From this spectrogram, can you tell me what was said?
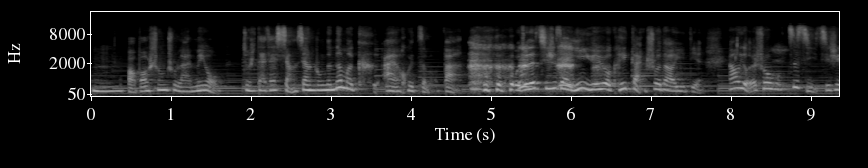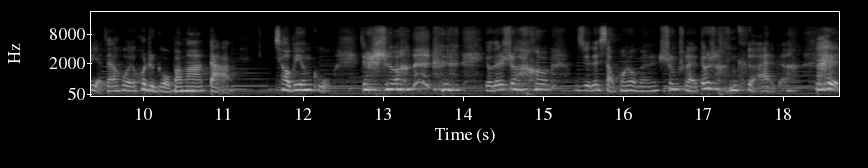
嗯，宝宝生出来没有。就是大家想象中的那么可爱会怎么办？我觉得其实，在隐隐约约我可以感受到一点。然后有的时候自己其实也在会，或者给我爸妈打敲边鼓，就是说，有的时候我觉得小朋友们生出来都是很可爱的。对，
